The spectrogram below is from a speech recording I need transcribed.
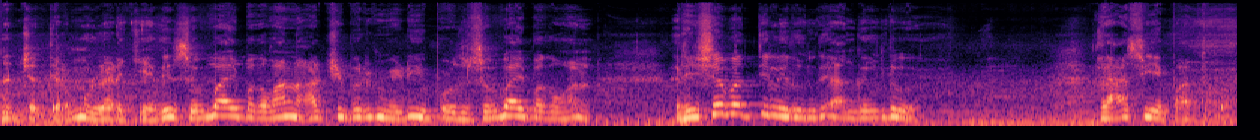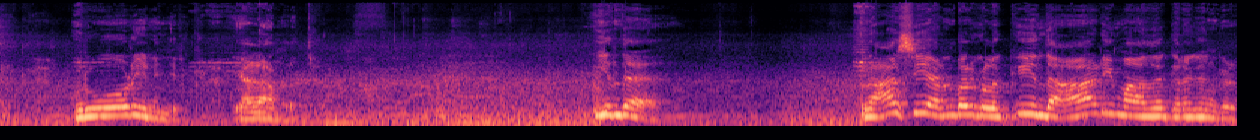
நட்சத்திரம் உள்ளடக்கியது. செவ்வாய் பகவான் ஆட்சி பெறும் வீடு. இப்பொழுது செவ்வாய் பகவான் ரிஷபத்தில் இருந்து அங்கிருந்து ராசியை பார்த்து கொண்டிருக்கிறார். குருவோடு இணைஞ்சிருக்கிறார் ஏழாம் இடத்தில். இந்த ராசி அன்பர்களுக்கு இந்த ஆடி மாத கிரகங்கள்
